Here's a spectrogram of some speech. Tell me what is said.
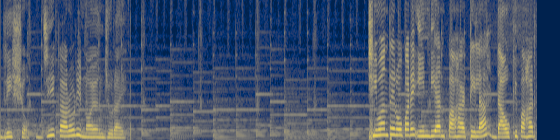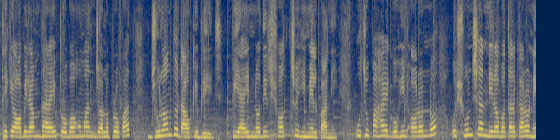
দৃশ্য, যে কারোরই নয়ন জুড়ায়। সীমান্তের ওপারে ইন্ডিয়ান পাহাড় টিলা, ডাউকি পাহাড় থেকে অবিরাম ধারায় প্রবাহমান জলপ্রপাত, ঝুলন্ত ডাউকি ব্রিজ। পিয়াইন নদীর স্বচ্ছ হিমেল পানি, উঁচু পাহাড়ে গহীন অরণ্য ও শুনশান নীরবতার কারণে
